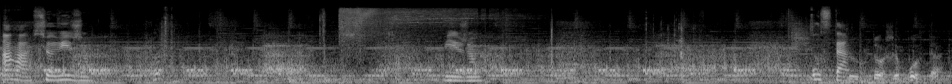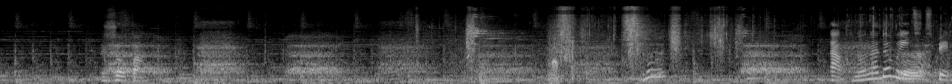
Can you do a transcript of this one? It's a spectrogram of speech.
Ага, все, вижу. Вижу. Пусто. Тут тоже пусто. Жопа. Так, ну надо выйти теперь.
